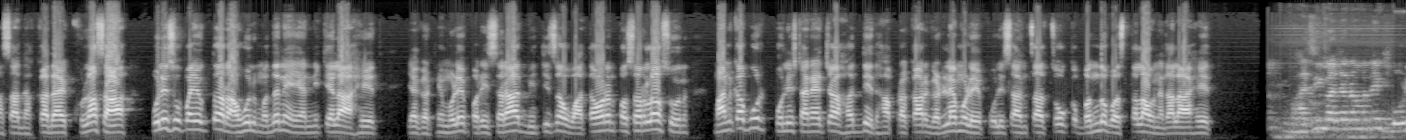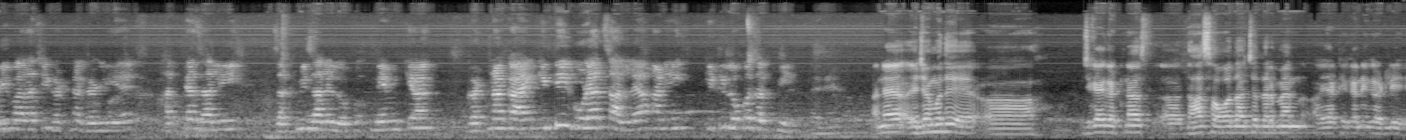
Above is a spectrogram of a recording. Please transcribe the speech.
असा धक्कादायक खुलासा पोलीस उपायुक्त राहुल मदने यांनी केला आहे. या घटनेमुळे परिसरात भीतीचं वातावरण पसरलं असून मानकापूर पोलीस ठाण्याच्या हद्दीत हा प्रकार घडल्यामुळे पोलिसांचा चोख बंदोबस्त लावण्यात आला आहे. भाजी बाजारामध्ये गोळीबाराची घटना घडली आहे. हत्या झाली जखमी झाले लोक. नेमक्या घटना काय? किती गोळ्या चालल्या आणि किती लोक जखमी? आणि याच्यामध्ये जी काही घटना दहा सव्वा दहाच्या दरम्यान या ठिकाणी घडली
